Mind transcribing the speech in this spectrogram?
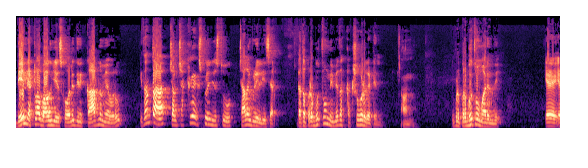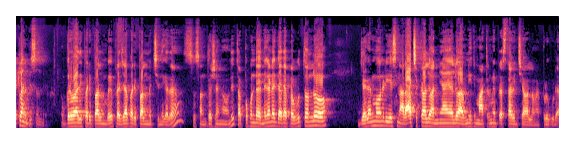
దేన్ని ఎట్లా బాగు చేసుకోవాలి దీనికి కారణం ఎవరు? ఇదంతా చాలా చక్కగా ఎక్స్ప్లెయిన్ చేస్తూ చాలా వీడియోలు చేశారు. గత ప్రభుత్వం మీ మీద కక్ష కూడా కట్టింది. అవును. ఇప్పుడు ప్రభుత్వం మారింది. ఎట్లా అనిపిస్తుంది? ఉగ్రవాది పరిపాలన పోయి ప్రజా పరిపాలన వచ్చింది కదా. సో సంతోషంగా ఉంది. తప్పకుండా. ఎందుకంటే గత ప్రభుత్వంలో జగన్మోహన్ రెడ్డి చేసిన అరాచకాలు అన్యాయాలు అవినీతి మాత్రమే ప్రస్తావించే వాళ్ళం ఎప్పుడు కూడా.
